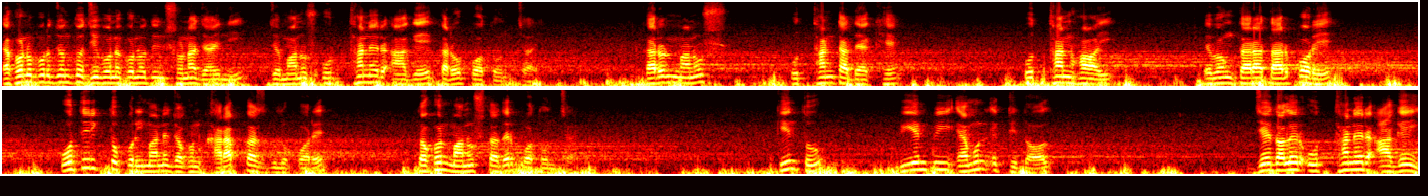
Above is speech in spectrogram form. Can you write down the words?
এখনও পর্যন্ত জীবনে কোনো দিন শোনা যায়নি যে মানুষ উত্থানের আগে কারও পতন চায়। কারণ মানুষ উত্থানটা দেখে, উত্থান হয় এবং তারা তারপরে অতিরিক্ত পরিমাণে যখন খারাপ কাজগুলো করে, তখন মানুষ তাদের পতন চায়। কিন্তু বিএনপি এমন একটি দল, যে দলের উত্থানের আগেই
